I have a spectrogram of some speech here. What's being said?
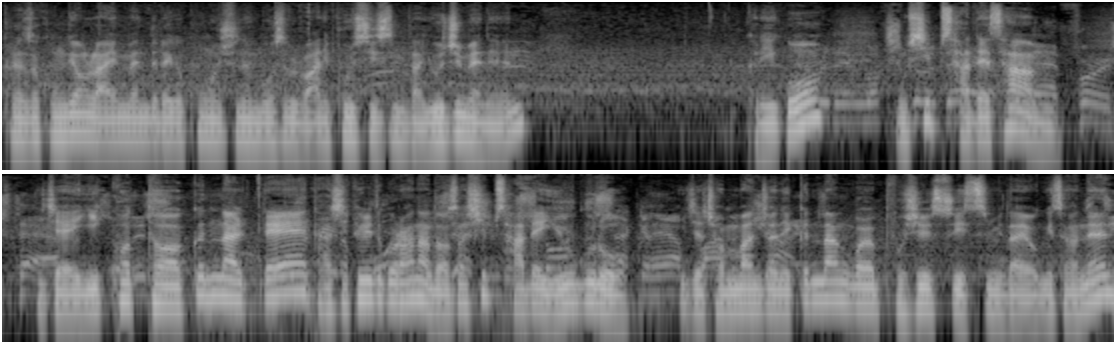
그래서 공격 라인맨들에게 공을 주는 모습을 많이 볼 수 있습니다. 요즘에는 그리고 지금 14대 3 이제 2쿼터 끝날 때 다시 필드골 하나 넣어서 14대 6으로 이제 전반전이 끝난 걸 보실 수 있습니다. 여기서는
